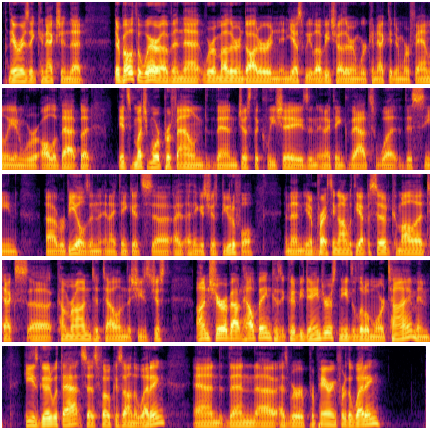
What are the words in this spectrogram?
there is a connection that they're both aware of and that we're a mother and daughter and, and, yes we love each other and we're connected and we're family and we're all of that but it's much more profound than just the cliches. And, and i think that's what this scene uh, reveals. And, and i think it's uh, I, I, think it's just beautiful. And then you know pressing on with the episode kamala texts uh, kamran to tell him that she's just unsure about helping because it could be dangerous needs a little more time and he's good with that says focus on the wedding and then uh, as we're preparing for the wedding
